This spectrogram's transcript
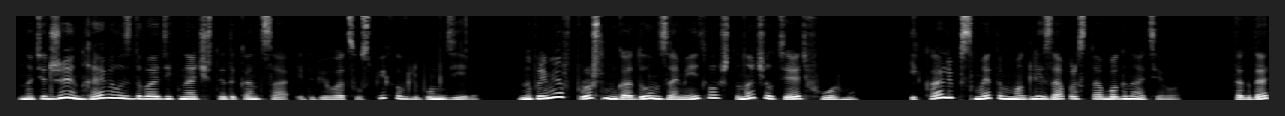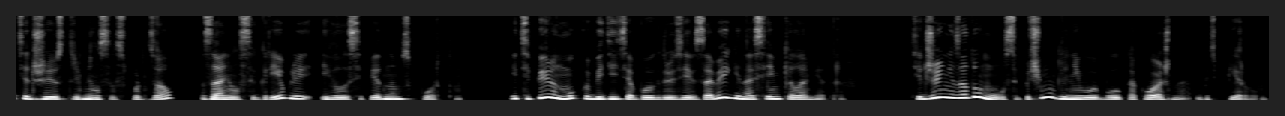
но Ти-Джею нравилось доводить начатое до конца и добиваться успеха в любом деле. Например, в прошлом году он заметил, что начал терять форму, и Калиб с Мэттом могли запросто обогнать его. Тогда Тиджей устремился в спортзал, занялся греблей и велосипедным спортом. И теперь он мог победить обоих друзей в забеге на 7 километров. Тиджей не задумывался, почему для него было так важно быть первым.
